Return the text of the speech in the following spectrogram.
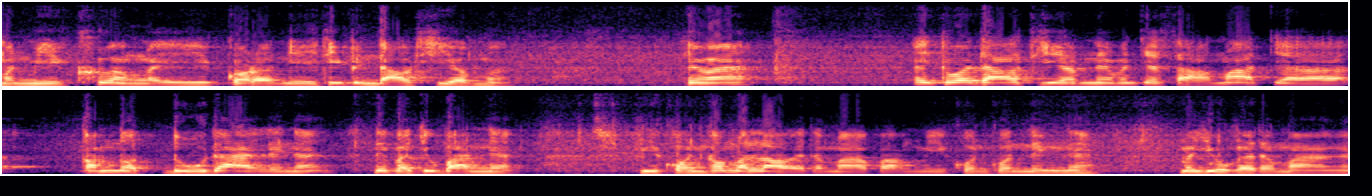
มันมีเครื่องไอ้กรณีที่เป็นดาวเทียมอะใช่ไหมไอ้ตัวดาวเทียมเนี่ยมันจะสามารถจะกำหนดดูได้เลยนะ ในปัจจุบันเนี่ย มีคนเข้ามาเล่าอาตมาฟังมีคนคนหนึ่งนะมาอยู่กับอาตมาไง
